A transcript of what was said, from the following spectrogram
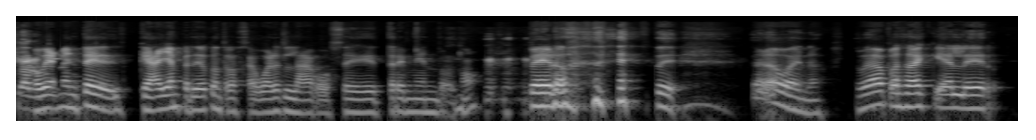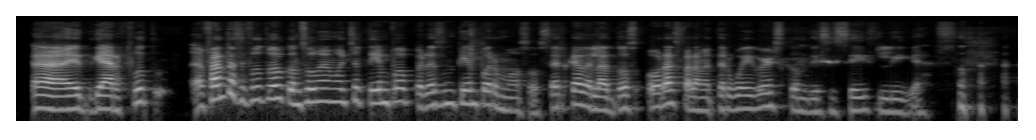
Claro. Obviamente que hayan perdido contra los Jaguares Lagos, eh, tremendo, ¿no? Pero, este, pero bueno. Voy a pasar aquí a leer Edgar, Fantasy Football consume mucho tiempo, pero es un tiempo hermoso, cerca de las dos horas para meter waivers con 16 ligas.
